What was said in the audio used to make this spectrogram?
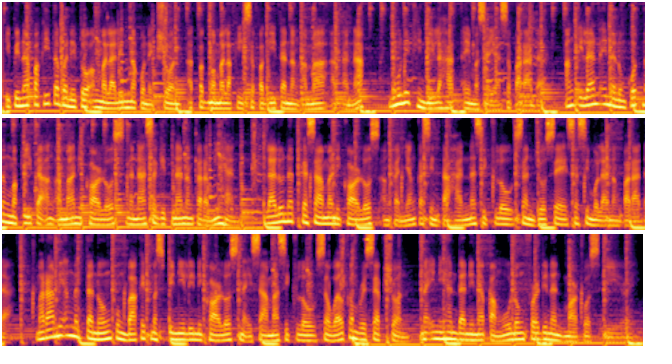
Ipinapakita ba nito ang malalim na koneksyon at pagmamalaki sa pagitan ng ama at anak? Ngunit hindi lahat ay masaya sa parada. Ang ilan ay nalungkot nang makita ang ama ni Carlos na nasa gitna ng karamihan, lalo na't kasama ni Carlos ang kanyang kasintahan na si Chloe San Jose sa simula ng parada. Marami ang nagtanong kung bakit mas pinili ni Carlos na isama si Chloe sa welcome reception na inihanda ni na Pangulong Ferdinand Marcos Jr.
